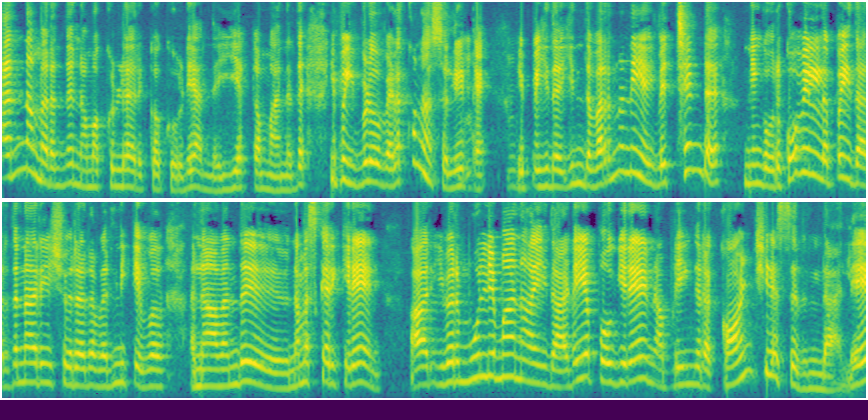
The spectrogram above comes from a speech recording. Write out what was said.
தன்னை மறந்து நமக்குள்ள இருக்கக்கூடிய அந்த இயக்கமானது. இப்ப இவ்வளவு விளக்கம் நான் சொல்லிட்டேன். இப்ப இத இந்த வர்ணனையை வச்சுண்டு நீங்க ஒரு கோவில்ல போய் இது அர்த்தநாரீஸ்வரரை வர்ணிக்க நான் வந்து நமஸ்கரிக்கிறேன். ஆர் இவர் மூலியமா நான் இதை அடைய போகிறேன் அப்படிங்கிற கான்சியஸ் இருந்தாலே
